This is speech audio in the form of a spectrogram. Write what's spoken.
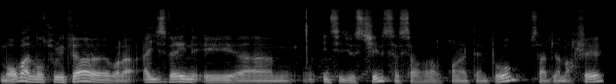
Bon, bah, dans tous les cas, euh, voilà. Ice Vein et euh, Insidious Chill, ça sert à reprendre la tempo. Ça a bien marché.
